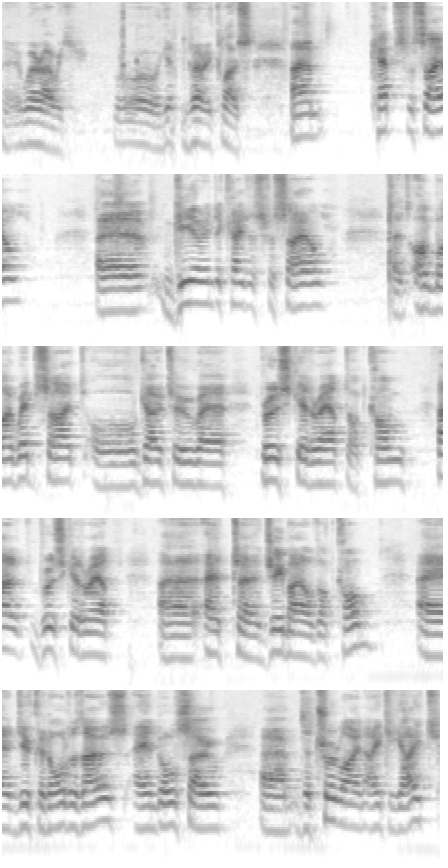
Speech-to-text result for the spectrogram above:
Uh, where are we? Oh, we're getting very close. Um, caps for sale, uh, gear indicators for sale. It's on my website or go to uh, brucegetterout.com uh, Bruce Getterout uh, at uh, gmail.com and you can order those and also um, the True-Line 88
